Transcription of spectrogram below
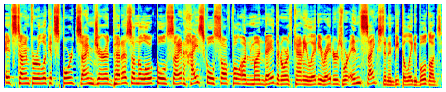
It's time for a look at sports. I'm Jared Pettis on the local side. High school softball on Monday. The North County Lady Raiders were in Sikeston and beat the Lady Bulldogs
